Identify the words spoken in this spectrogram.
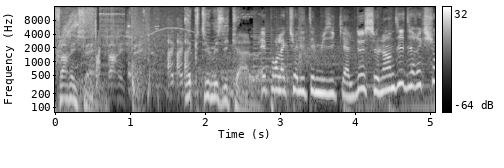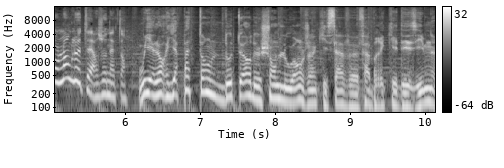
Phare. Actu musical. Et pour l'actualité musicale de ce lundi, direction l'Angleterre, Jonathan. Oui, alors il n'y a pas tant d'auteurs de chants de louanges hein, qui savent fabriquer des hymnes,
